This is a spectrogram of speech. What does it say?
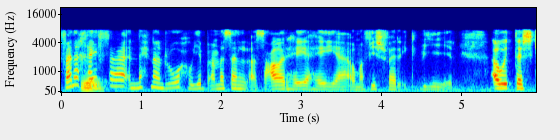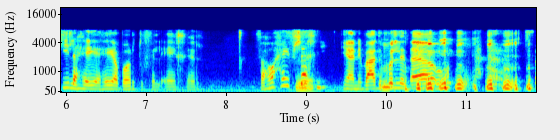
فأنا Yeah. خايفة إن إحنا نروح ويبقى مثلا الأسعار هي هي أو ما فيش فرق كبير أو التشكيلة هي هي برضو في الآخر. فهو هيفشخني يعني بعد كل ده و... ف...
